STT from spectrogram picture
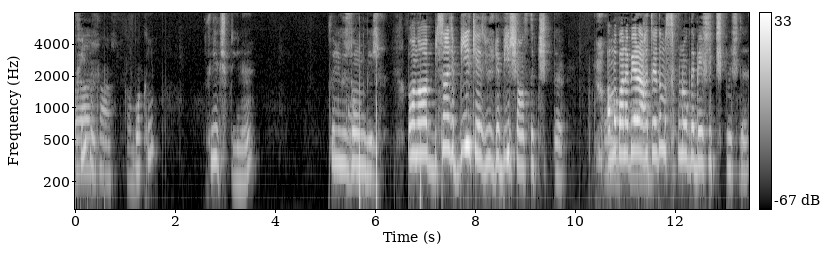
Fil mi? şanslı. Bakayım. Fil çıktı yine. Fil yüzde on bir. Bana sadece bir kez yüzde bir şanslık çıktı. Ama bana bir ara hatırladın mı 0.5'lik çıkmıştı.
